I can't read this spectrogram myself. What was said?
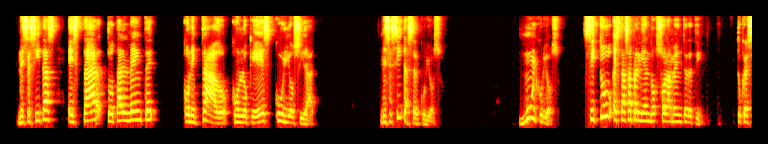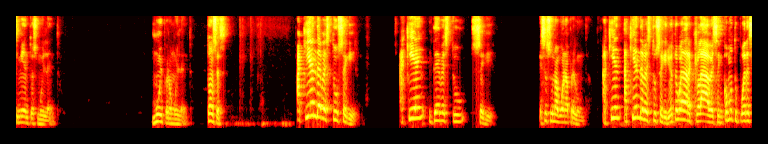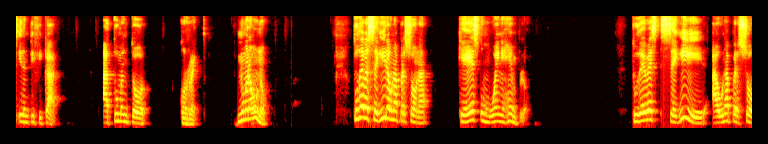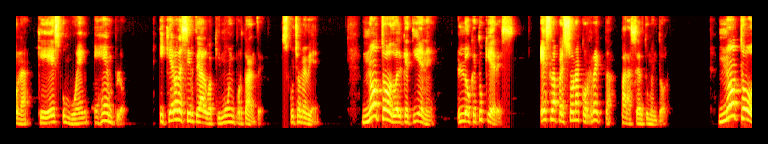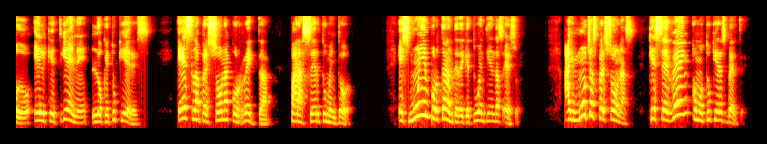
Necesitas estar totalmente conectado con lo que es curiosidad. Necesitas ser curioso. Muy curioso. Si tú estás aprendiendo solamente de ti, tu crecimiento es muy lento. Muy, pero muy lento. Entonces, ¿a quién debes tú seguir? ¿A quién debes tú seguir? Esa es una buena pregunta. ¿A quién, ¿A quién debes tú seguir? Yo te voy a dar claves en cómo tú puedes identificar a tu mentor correcto. Número uno, tú debes seguir a una persona que es un buen ejemplo. Tú debes seguir a una persona que es un buen ejemplo. Y quiero decirte algo aquí muy importante. Escúchame bien. No todo el que tiene lo que tú quieres es la persona correcta para ser tu mentor. No todo el que tiene lo que tú quieres es la persona correcta para ser tu mentor. Es muy importante de que tú entiendas eso. Hay muchas personas que se ven como tú quieres verte.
